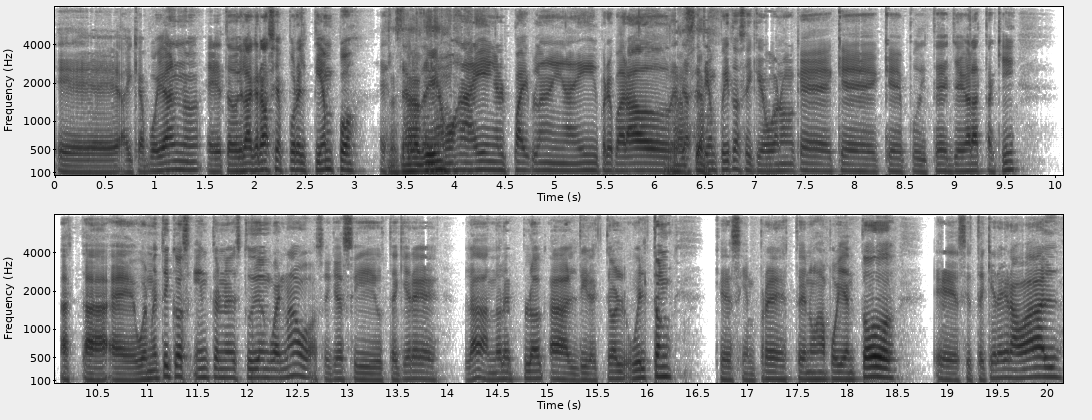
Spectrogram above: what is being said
Eh, hay que apoyarnos. Eh, te doy las gracias por el tiempo. Este, lo teníamos ahí en el pipeline, ahí preparado desde hace tiempito, así que bueno que, que, pudiste llegar hasta aquí, hasta eh, Internet Studio en Guaynabo. Así que si usted quiere, dándole plug al director Wilton, que siempre este, nos apoya en todo. Eh, si usted quiere grabar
